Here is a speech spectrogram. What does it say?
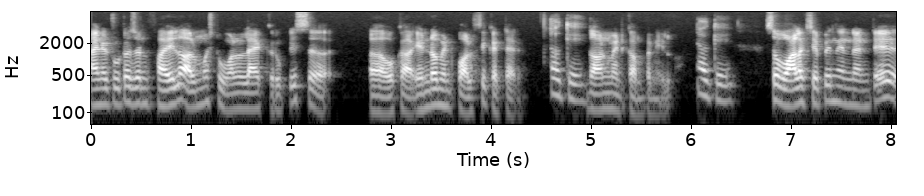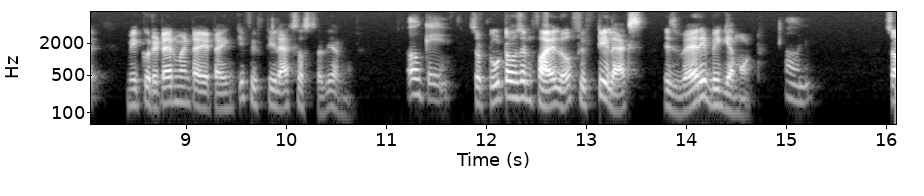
ఆయన టూ థౌజండ్ ఫైవ్లో ఆల్మోస్ట్ వన్ ల్యాక్ రూపీస్ ఒక ఎండోమెంట్ పాలసీ కట్టారు. గవర్నమెంట్ కంపెనీలో. ఓకే. సో వాళ్ళకి చెప్పింది ఏంటంటే మీకు రిటైర్మెంట్ అయ్యే టైంకి ఫిఫ్టీ ల్యాక్స్ వస్తుంది అన్నారు. ఓకే. సో టూ థౌజండ్ ఫైవ్లో fifty lakhs is very big amount అవును. సో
